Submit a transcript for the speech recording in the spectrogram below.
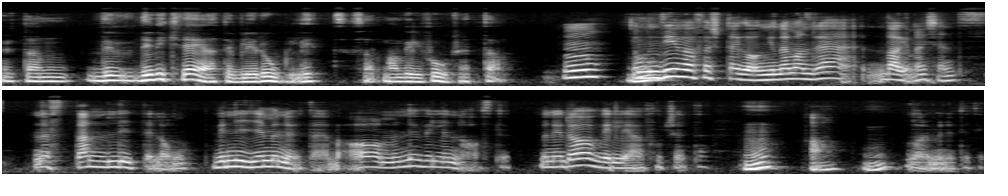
Utan det, det viktiga är att det blir roligt så att man vill fortsätta. Mm. Men det var första gången. De andra dagarna känns nästan lite långt. Vid nio minuter. Jag bara, ja men nu vill den avsluta. Men idag vill jag fortsätta. Mm. Ja, Mm. några minuter till.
